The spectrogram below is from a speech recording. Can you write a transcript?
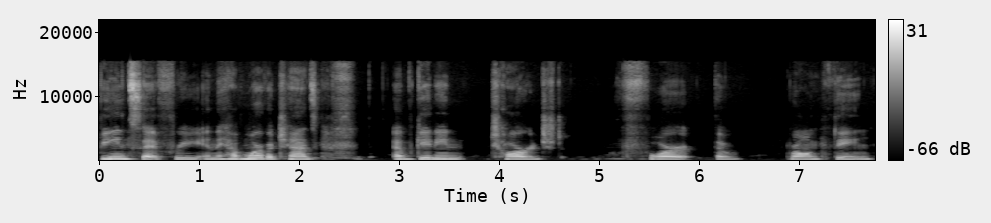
being set free and they have more of a chance of getting charged for the wrong thing.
